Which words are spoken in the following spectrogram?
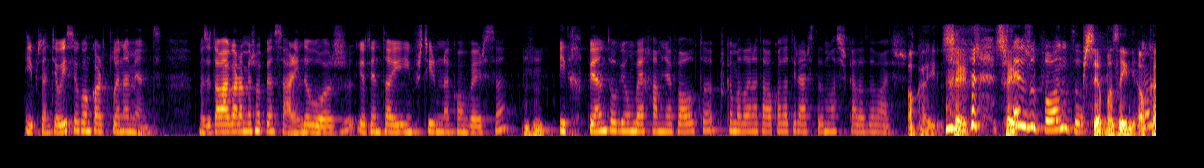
E portanto, eu isso eu concordo plenamente. Mas eu estava agora mesmo a pensar, ainda hoje, eu tentei investir-me na conversa uhum. e de repente ouvi um berro à minha volta porque a Madalena estava quase a tirar-se de umas escadas abaixo. Ok, certo, certo. Percebes o ponto? Percebo, mas aí, ok,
